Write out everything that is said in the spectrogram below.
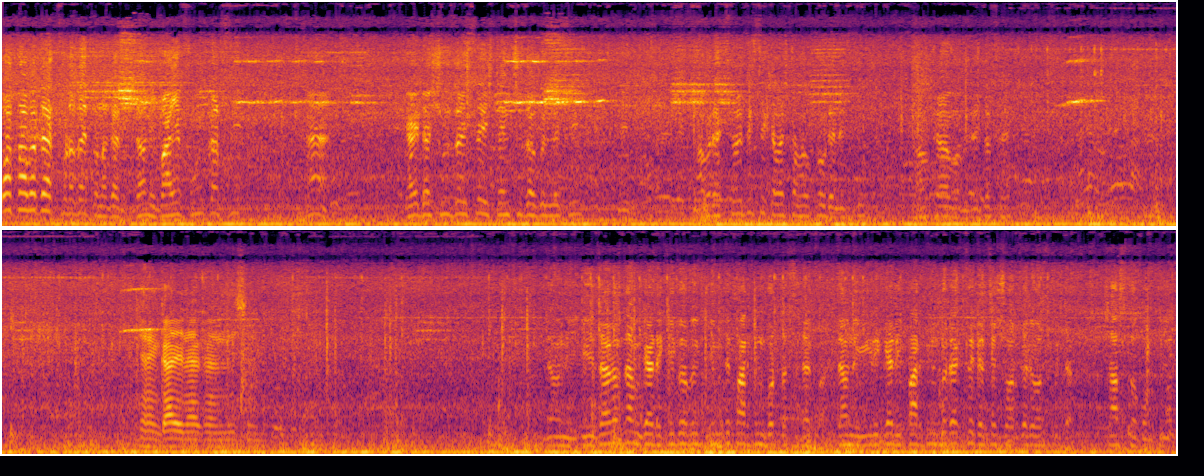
কথা বাদে এক ফোটা যাইতো না গাড়ি। জানি বাইরে ফুল কাটছি। হ্যাঁ। গাড়িটা সুজ হয়েছে স্ট্যান্ড সুদা করলেছি আবার একটা দিচ্ছি ক্লাসটা হালকা উঠে নিচ্ছি হালকা ভাবে যাইতেছে এখানে গাড়ি না এখানে এই গাড়ি কীভাবে কিনতে পার্কিং করতেছি দেখো। যেমন এই গাড়ি পার্কিং করে সরকারি হসপিটাল স্বাস্থ্য কমপ্লিট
